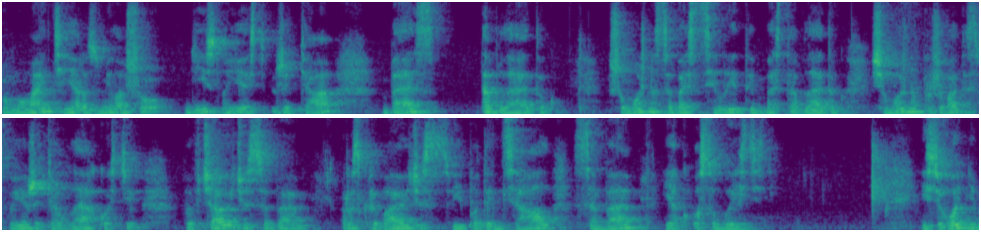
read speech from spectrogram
моменті я розуміла, що дійсно є життя без таблеток, що можна себе зцілити без таблеток, що можна проживати своє життя в легкості, вивчаючи себе, розкриваючи свій потенціал, себе як особистість. І сьогодні,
